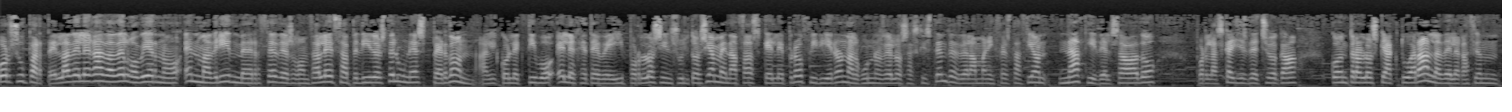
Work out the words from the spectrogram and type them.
Por su parte, la delegada del Gobierno en Madrid, Mercedes González, ha pedido este lunes perdón al colectivo LGTBI por los insultos y amenazas que le profirieron algunos de los asistentes de la manifestación nazi del sábado por las calles de Chueca, contra los que actuará la delegación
